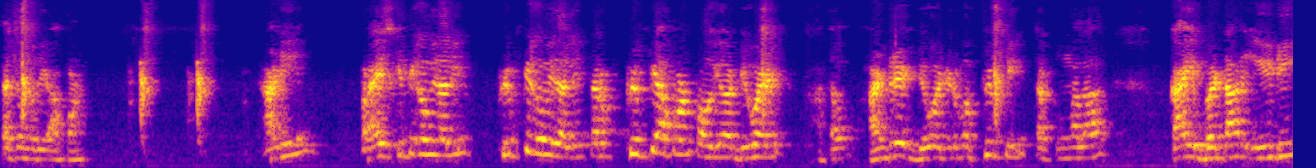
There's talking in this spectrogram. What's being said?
त्याच्यामध्ये आपण. आणि प्राइस किती कमी झाली? फिफ्टी कमी झाली. तर फिफ्टी आपण पाहूया डिवाइड आता हंड्रेड डिवाइडेड बाय फिफ्टी तर तुम्हाला काय भेटणार ईडी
